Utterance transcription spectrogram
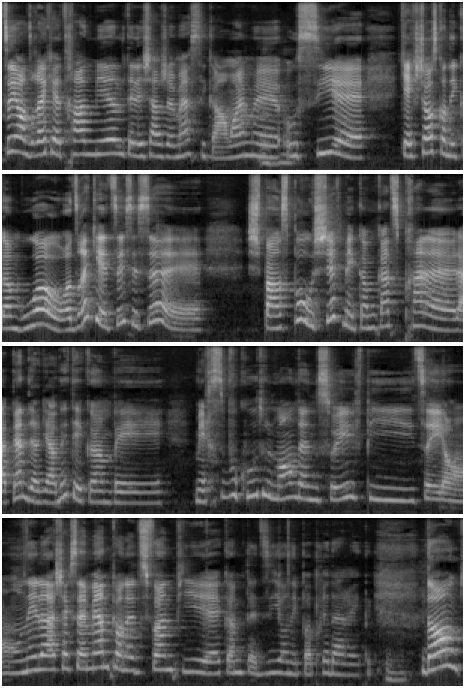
Tu sais, on dirait que 30 000 téléchargements, c'est quand même euh, Mhm. aussi euh, quelque chose qu'on est comme wow. On dirait que, tu sais, c'est ça. euh, je pense pas aux chiffres, mais comme quand tu prends la, la peine de regarder, t'es comme, ben, merci beaucoup tout le monde de nous suivre, puis tu sais, on, est là chaque semaine, puis on a du fun, puis euh, comme t'as dit, on n'est pas prêt d'arrêter. Donc,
